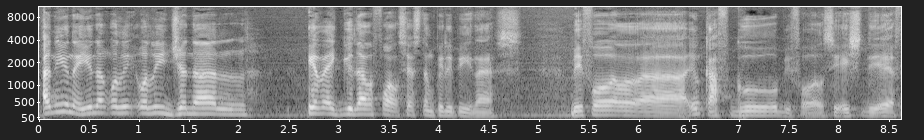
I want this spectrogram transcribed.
ano yun eh, yun ang ori- original irregular forces ng Pilipinas. Before uh, yung CAFGU, before si HDF,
